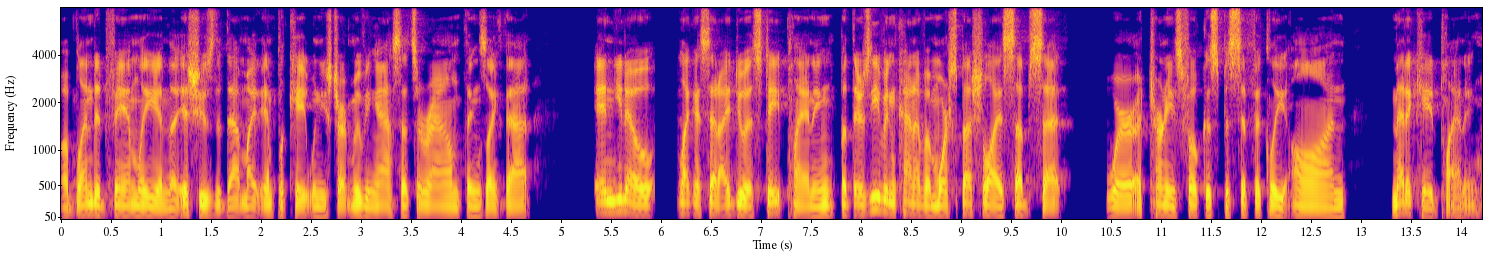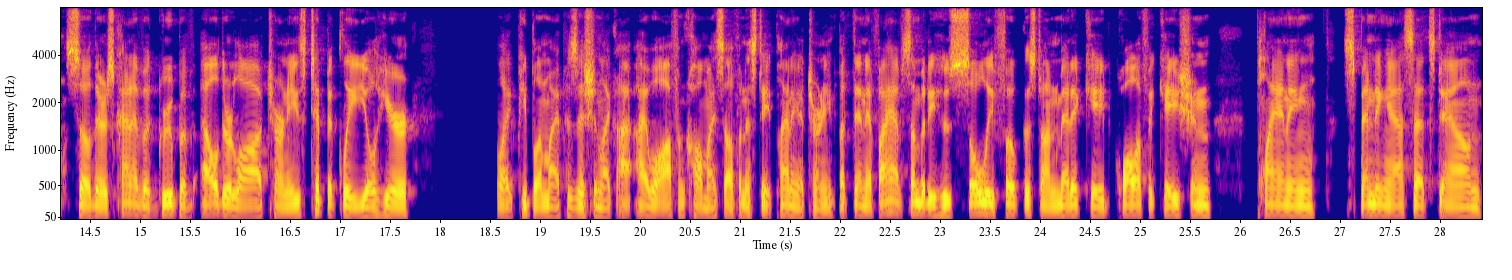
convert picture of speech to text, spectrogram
a blended family and the issues that that might implicate when you start moving assets around, things like that. And, you know, like I said, I do estate planning, but there's even kind of a more specialized subset where attorneys focus specifically on Medicaid planning. So there's kind of a group of elder law attorneys. Typically, you'll hear like people in my position, like I, I, will often call myself an estate planning attorney. But then if I have somebody who's solely focused on Medicaid qualification, planning, spending assets down,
